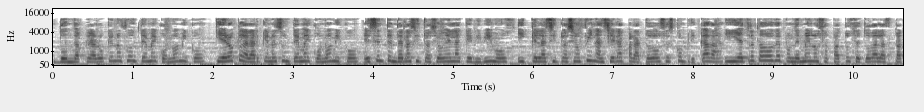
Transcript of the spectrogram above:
donde aclaró que no fue un tema económico. Quiero aclarar que no es un tema económico, es entender la situación en la que vivimos y que la situación financiera para todos es complicada, y he tratado de ponerme en los zapatos de todas las partes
